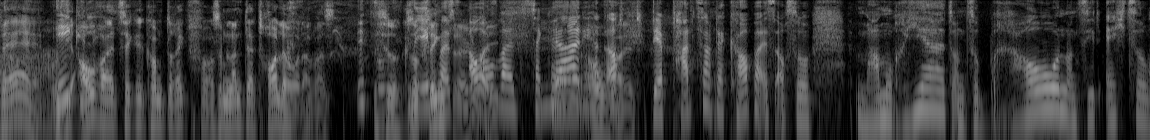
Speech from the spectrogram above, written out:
Bäh. Und die Eklig. Auwaldzecke kommt direkt aus dem Land der Trolle oder was? So, so klingt's Jedenfalls irgendwie. Au- Auwaldzecke. Ja, die hat auch, Auwald. der Panzer, der Körper ist auch so marmoriert und so braun und sieht echt so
